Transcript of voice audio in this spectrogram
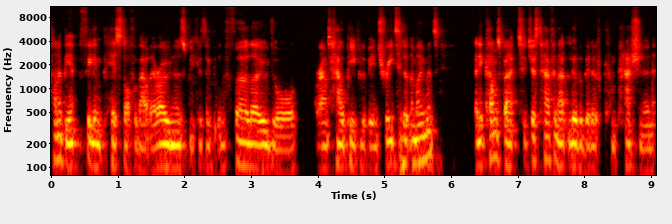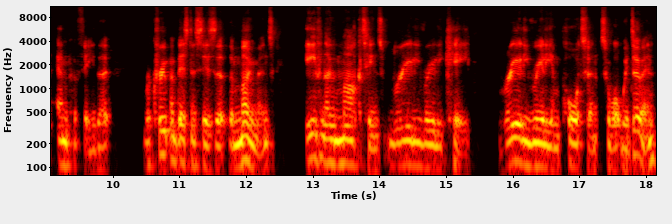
kind of being feeling pissed off about their owners because they've been furloughed or around how people are being treated at the moment. And it comes back to just having that little bit of compassion and empathy that recruitment businesses at the moment, even though marketing's really, really key, really, really important to what we're doing,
